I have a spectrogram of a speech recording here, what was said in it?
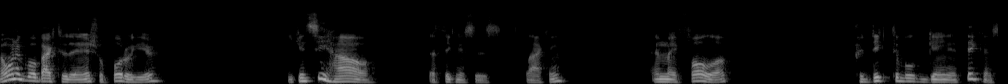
I want to go back to the initial photo here. You can see how the thickness is lacking. And my follow-up, predictable gain in thickness.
